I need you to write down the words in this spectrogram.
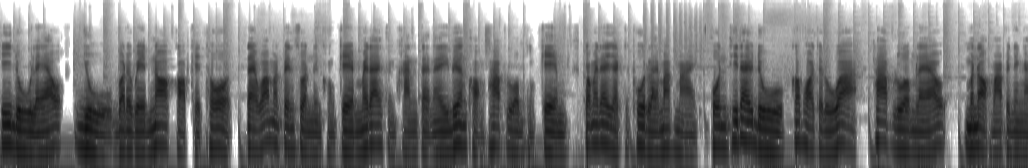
ที่ดูแล้วอยู่บริเวณนอกกรอบเขตโทษ แต่ว่ามันเป็นส่วนหนึ่งของเกมไม่ได้สำคัญ แต่ในเรื่องของภาพรวมของเกม ก็ไม่ได้อยากจะพูดอะไรมากมาย คนที่ได้ดูก็พอจะรู้ว่า ภาพรวมแล้วมันออกมาเป็นยังไง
